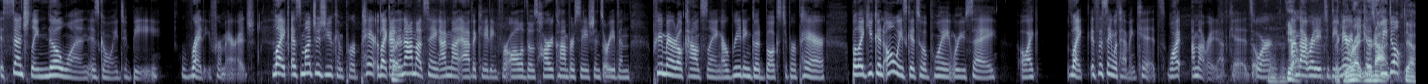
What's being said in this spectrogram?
essentially no one is going to be ready for marriage? Like as much as you can prepare like Right. and i'm not saying i'm not advocating for all of those hard conversations or even premarital counseling or reading good books to prepare but like you can always get to a point where you say oh i like it's the same with having kids why i'm not ready to have kids or Yeah. i'm not ready to be Like, married right, because we don't Yeah.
